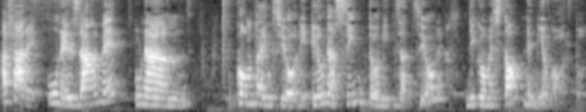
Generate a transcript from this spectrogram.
a fare un esame, una comprensione e una sintonizzazione di come sto nel mio corpo.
